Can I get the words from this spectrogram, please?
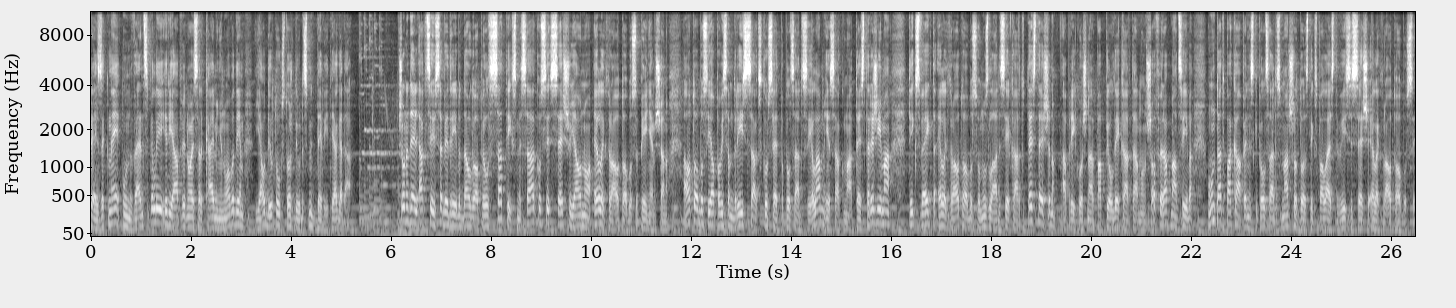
Rezeknei un Ventspilī ir jāapvienojas ar kaimiņu novadiem jau 2029. gadā. Šonadēļ akciju sabiedrība Daugopils satiksme sākusi sešu jauno elektroautobusu pieņemšanu. Autobusi jau pavisam drīz sāks kursēt pa pilsētas ielām. Iesākumā testa režīmā tiks veikta elektroautobusu un uzlādes iekārtu testēšana, aprīkošana ar papildu iekārtām un šoferu apmācība, un tad pakāpeniski pilsētas maršrutos tiks palaisti visi seši elektroautobusi.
